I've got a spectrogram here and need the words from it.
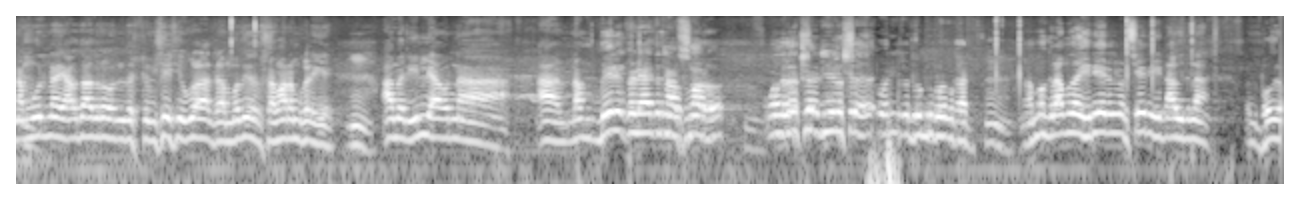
ನಮ್ಮೂರಿನ ಯಾವುದಾದ್ರೂ ಒಂದಷ್ಟು ವಿಶೇಷ ಇವುಗಳಾದ್ರೆ ಮದುವೆ ಸಮಾರಂಭಗಳಿಗೆ. ಆಮೇಲೆ ಇಲ್ಲಿ ಅವನ್ನ ಆ, ನಮ್ಮ ಬೇರೆ ಕಡೆ ಆದ್ರೆ ನಾವು ಸುಮಾರು ಒಂದು ಲಕ್ಷ ಎರಡು ಲಕ್ಷವರೆಗೆ ದುಡ್ಡು ಕೊಡ್ಬೇಕಾಗ್ತದೆ. ನಮ್ಮ ಗ್ರಾಮದ ಹಿರಿಯರೆಲ್ಲ ಸೇರಿ ನಾವು ಇದನ್ನ ಒಂದು ಭವ್ಯ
